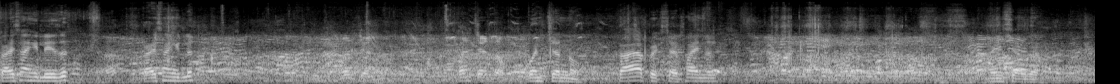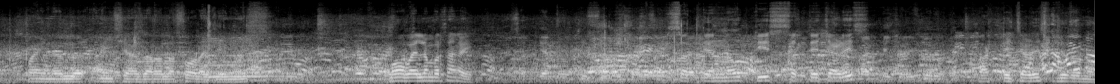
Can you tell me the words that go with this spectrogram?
काय सांगितलं याचं काय सांगितलं? पंच्याण्णव. काय अपेक्षा आहे? फायनल ऐंशी हजार. फायनल ऐंशी हजाराला सोडायचे मी मोबाईल नंबर सांगा सत्त्याण्णव तीस सत्तेचाळीस अठ्ठेचाळीस झिरो नऊ.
